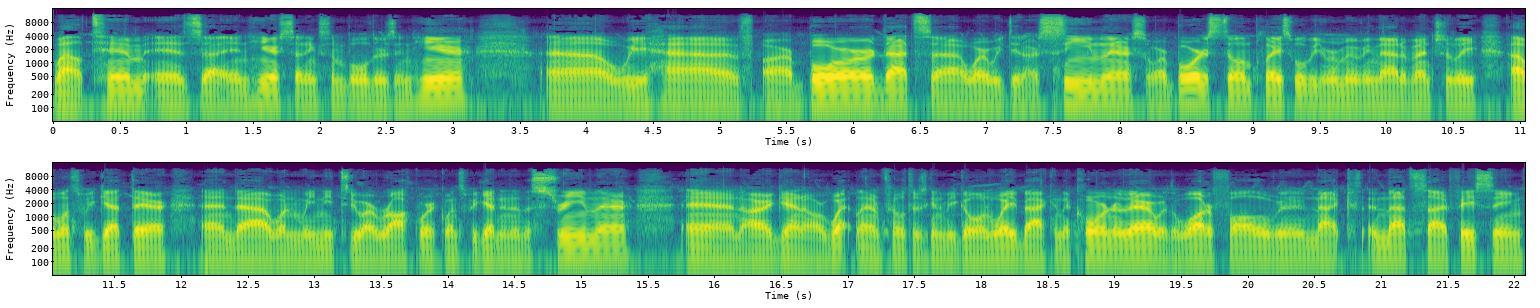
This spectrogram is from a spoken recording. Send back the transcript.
while Tim is uh, in here setting some boulders in here. Uh, we have our board. That's uh, where we did our seam there. So our board is still in place. We'll be removing that eventually uh, once we get there, and uh, when we need to do our rock work once we get into the stream there. And our, again, our wetland filter is going to be going way back in the corner there, with the waterfall over in that in that side, facing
